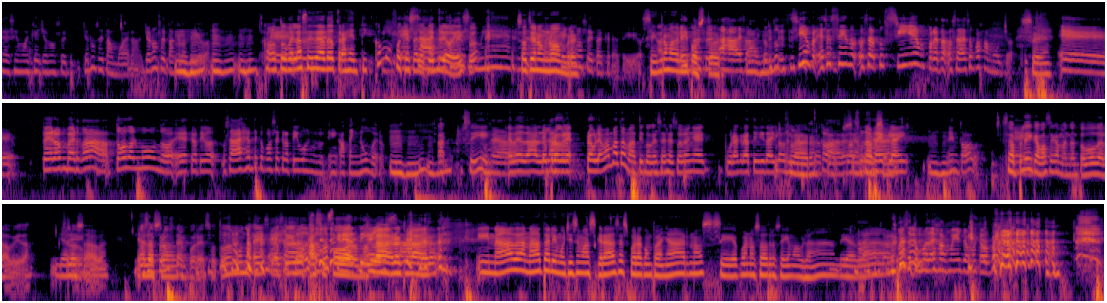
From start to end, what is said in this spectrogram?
que decimos "Es que yo no soy, yo no soy tan buena, yo no soy tan creativa. Cuando Eh, tú ves las ideas de otra gente, ¿y cómo fue que se le ocurrió dices, eso? "Mierda, Eso tiene un nombre. yo no soy tan creativa. Síndrome del Entonces, impostor. Ajá, exacto. Tú siempre, ese síndrome, o sea, tú siempre, o sea, eso pasa mucho. Sí. Eh, pero en verdad, todo el mundo es creativo. O sea, hay gente que puede ser creativo en- en- hasta en ujú. Ah, sí, O sea, es verdad. Los proble- problemas matemáticos que se resuelven es pura creatividad y lógica. Claro. O sea, tú Claro, 100%. una mezcla y... En todo. Se aplica básicamente en todo de la vida. Ya Sí. lo saben. Ya no lo se frustren por eso. Todo el mundo es creativo a su forma. creativos. Claro, claro. Y nada, Natalie, muchísimas gracias por acompañarnos. Si es por nosotros, seguimos hablando y hablando. No, si tú me dejas a mí, yo me quedo pegada.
